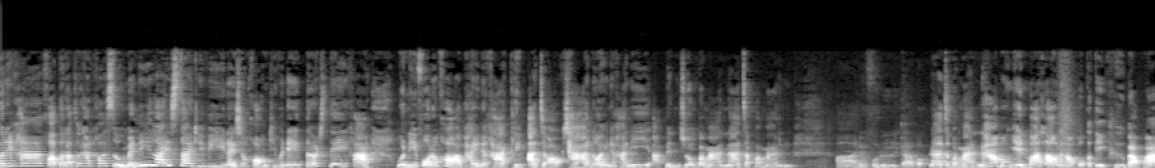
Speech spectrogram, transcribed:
วัสดีค่ะ ขอต้อนรับทุกท่านเข้าสู่ Mandy Lifestyle TV ในช่วงของ Q&A Thursday ค่ะ วันนี้โฟนต้องขออภัยนะคะ คลิปอาจจะออกช้าหน่อยนะคะ นี่เป็นช่วงประมาณน่าจะประมาณเอ่อเดี๋ยวโฟนดูนาฬิกาบน่าจะประมาณ5โมงเย็นบ้านเรานะคะ ปกติคือแบบว่า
